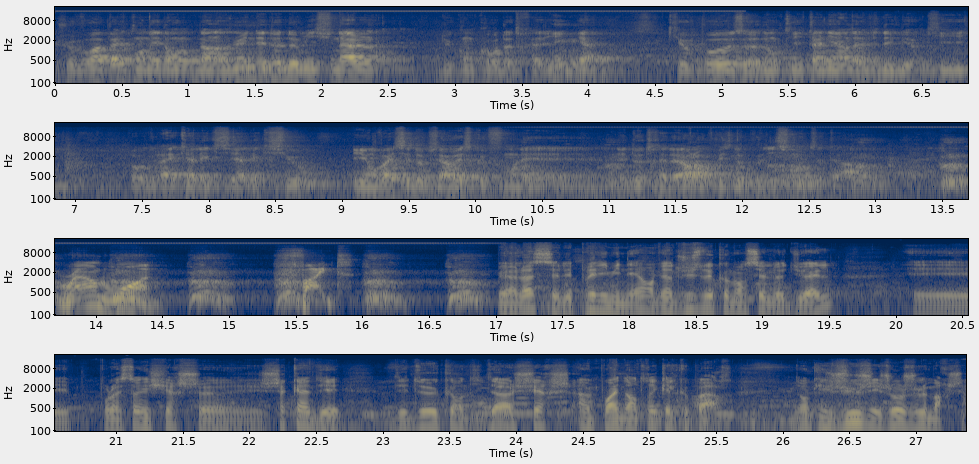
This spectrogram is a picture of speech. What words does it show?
Je vous rappelle qu'on est dans, dans l'une des deux demi-finales du concours de trading qui oppose donc l'italien Davide Biocchi au grec Alexis Alexiou. Et on va essayer d'observer ce que font les, deux traders, leur prise de position, etc. Round 1. Fight. Bien là, c'est les préliminaires. On vient juste de commencer le duel. Et pour l'instant, ils cherchent, euh, chacun des, des, deux candidats cherche un point d'entrée quelque part. Donc ils jugent et jaugent le marché.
